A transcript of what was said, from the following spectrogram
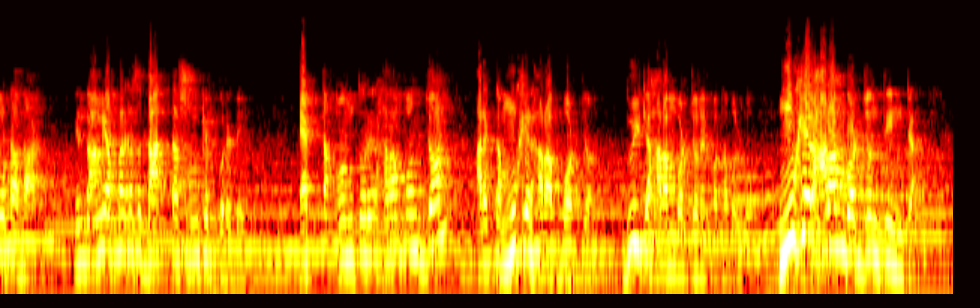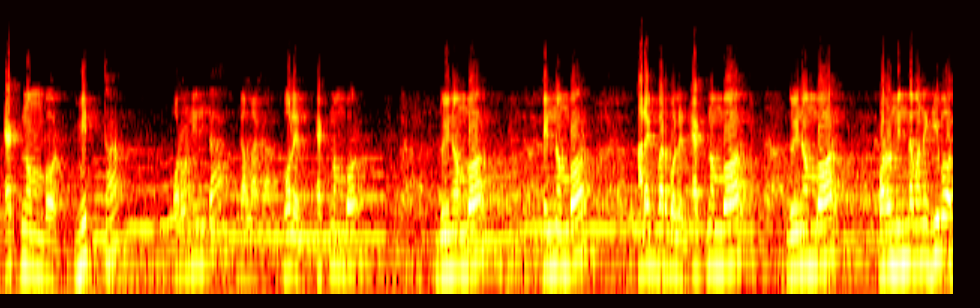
মোটা দাগ। কিন্তু আমি আপনার কাছে দাগটা সংক্ষেপ করে দেই। একটা অন্তরের হারাম বর্জন আর একটা মুখের হারাম বর্জন, দুইটা হারাম বর্জনের কথা বলব। মুখের হারাম বর্জন তিনটা। এক নম্বর, মিথ্যা, পরনিন্দা, গালাগাল। বলেন, এক নম্বর, দুই নম্বর, তিন নম্বর, আরেকবার বলেন, এক নম্বর, দুই নম্বর, পরনিন্দা মানে গিবত।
